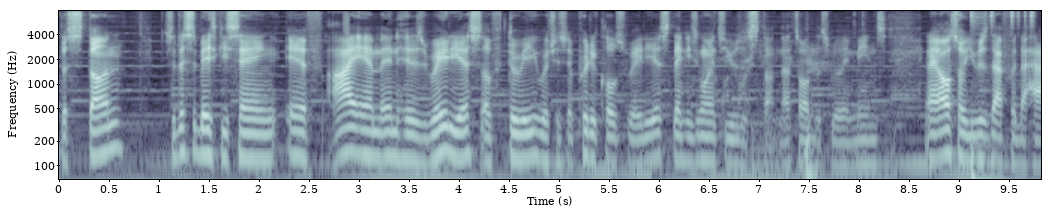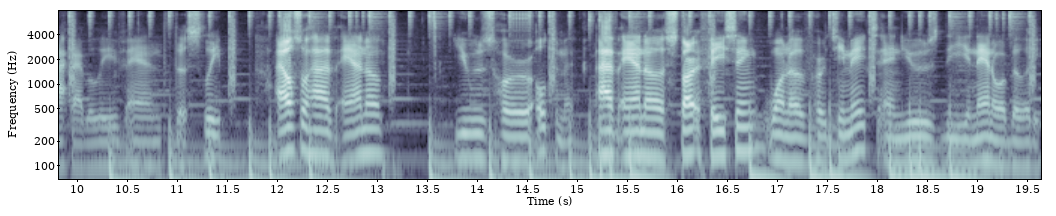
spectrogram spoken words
The stun so this is basically saying if I am in his radius of 3, which is a pretty close radius, then he's going to use a stun. That's all this really means. And I also use that for the hack, I believe, and the sleep. I also have Ana use her ultimate. I have Ana start facing one of her teammates and use the nano ability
